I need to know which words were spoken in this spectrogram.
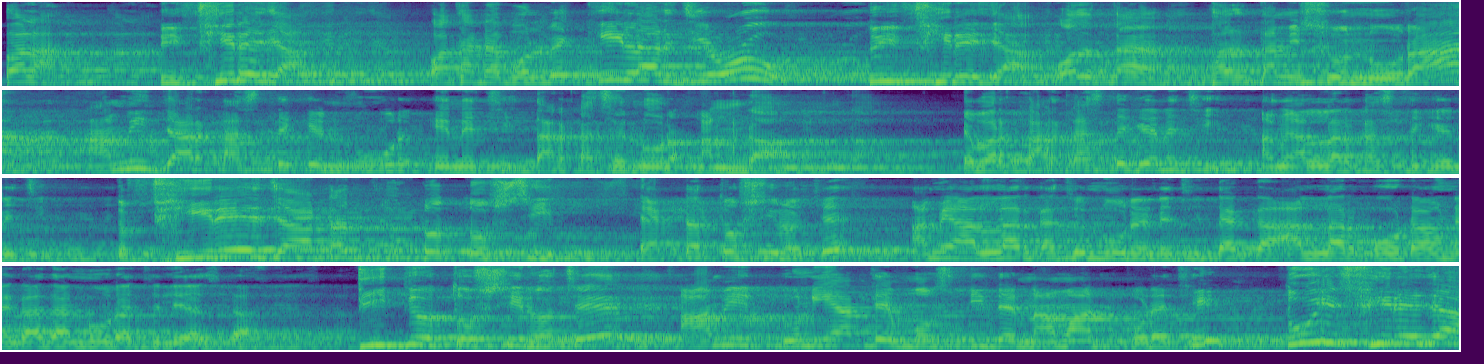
পালা, তুই ফিরে যা। কথাটা বলবে, কিলার জিও তুই ফিরে যা, বলতা ফালতামিসু নূরা আমি যার কাছ থেকে নূর এনেছি, তার কাছে নূর আনগা। এবার কার কাছ থেকে এনেছি? আমি আল্লাহর কাছ থেকে এনেছি। তো ফিরে যাওয়াটা দুটো তফসির। একটা তফসির হচ্ছে, আমি আল্লাহর কাছে নূর এনেছি, দেখ আল্লাহর গোডাউনে গাদা নূর আছে লিয়াসটা দ্বিতীয় তফসির হচ্ছে, আমি দুনিয়াতে মসজিদে নামাজ পড়েছি, তুই ফিরে যা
